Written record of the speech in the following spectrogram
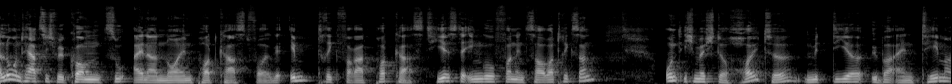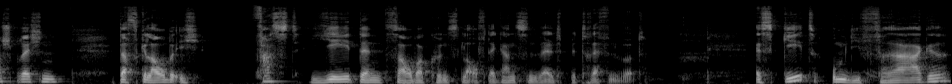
Hallo und herzlich willkommen zu einer neuen Podcast-Folge im Trickverrat Podcast. Hier ist der Ingo von den Zaubertricksern und ich möchte heute mit dir über ein Thema sprechen, das glaube ich fast jeden Zauberkünstler auf der ganzen Welt betreffen wird. Es geht um die Frage,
